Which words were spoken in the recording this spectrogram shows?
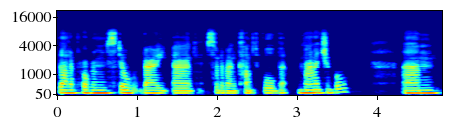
bladder problems, still very bad, sort of uncomfortable, but manageable. Um,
